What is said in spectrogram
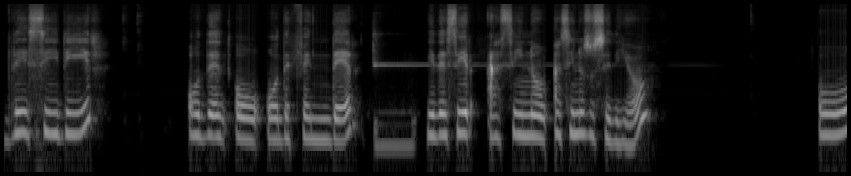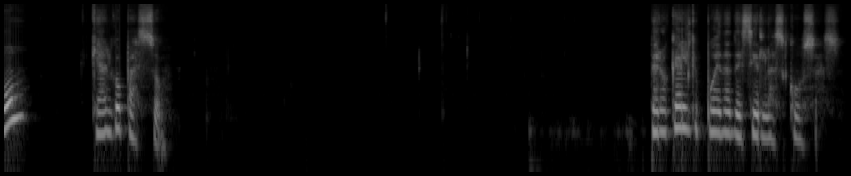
decidir o de o defender y decir: "Así no así no sucedió" o que algo pasó. Pero que él pueda decir las cosas,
